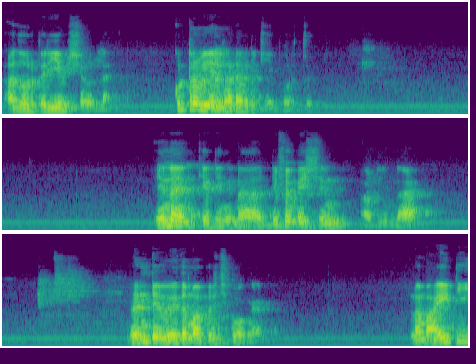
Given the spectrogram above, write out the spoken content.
அது ஒரு பெரிய விஷயம் இல்லை. குற்றவியல் நடவடிக்கையை பொறுத்து. என்னன்னு கேட்டீங்கன்னா டிஃபமேஷன் அப்படின்னா ரெண்டு விதமா பிரிச்சுக்கோங்க. நம்ம ஐடி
